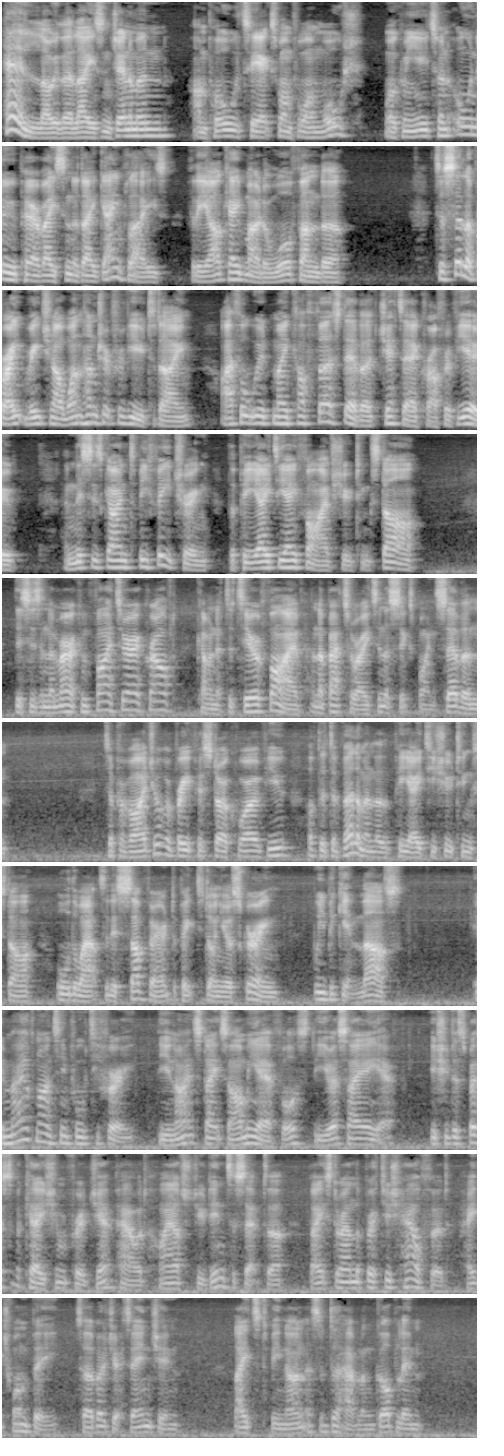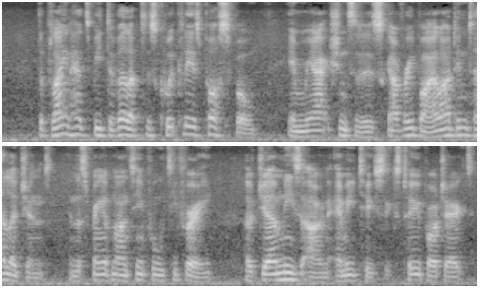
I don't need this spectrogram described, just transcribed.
Hello there ladies and gentlemen, I'm Paul TX141 Walsh, welcoming you to an all new pair of Ace in the Day gameplays for the arcade mode of War Thunder. To celebrate reaching our 100th review today, I thought we'd make our first ever jet aircraft review, and this is going to be featuring the P-80A5 Shooting Star. This is an American fighter aircraft coming at a tier of 5 and a battle rating of 6.7. To provide you with a brief historical overview of the development of the P-80 Shooting Star all the way up to this subvariant depicted on your screen, we begin thus. In May of 1943, the United States Army Air Force, the USAAF, issued a specification for a jet-powered high-altitude interceptor based around the British Halford H-1B turbojet engine, later to be known as the de Havilland Goblin. The plane had to be developed as quickly as possible in reaction to the discovery by Allied intelligence in the spring of 1943 of Germany's own Me-262 project.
